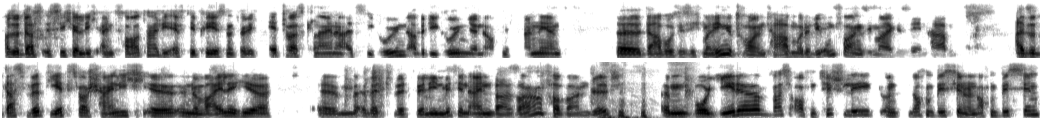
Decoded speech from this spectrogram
Also das ist sicherlich ein Vorteil. Die FDP ist natürlich etwas kleiner als die Grünen, aber die Grünen ja auch nicht annähernd äh, da, wo sie sich mal hingeträumt haben oder die Umfragen sie mal gesehen haben. Also das wird jetzt wahrscheinlich äh, eine Weile hier wird, wird Berlin mit in einen Bazar verwandelt, ähm, wo jeder was auf den Tisch legt und noch ein bisschen und noch ein bisschen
